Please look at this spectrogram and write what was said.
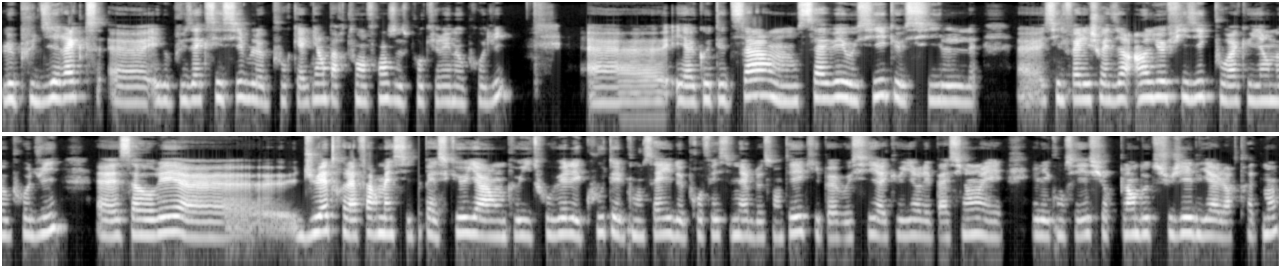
le plus direct euh, et le plus accessible pour quelqu'un partout en France de se procurer nos produits. Euh, et à côté de ça, on savait aussi que s'il euh, fallait choisir un lieu physique pour accueillir nos produits, euh, ça aurait euh, dû être la pharmacie parce que y a, on peut y trouver l'écoute et le conseil de professionnels de santé qui peuvent aussi accueillir les patients et, et les conseiller sur plein d'autres sujets liés à leur traitement.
